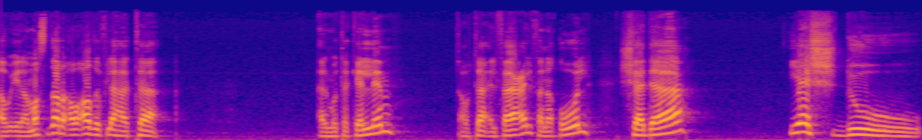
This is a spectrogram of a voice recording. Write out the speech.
أو إلى مصدر أو أضف لها تاء المتكلم أو تاء الفاعل فنقول شدى يشدو.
